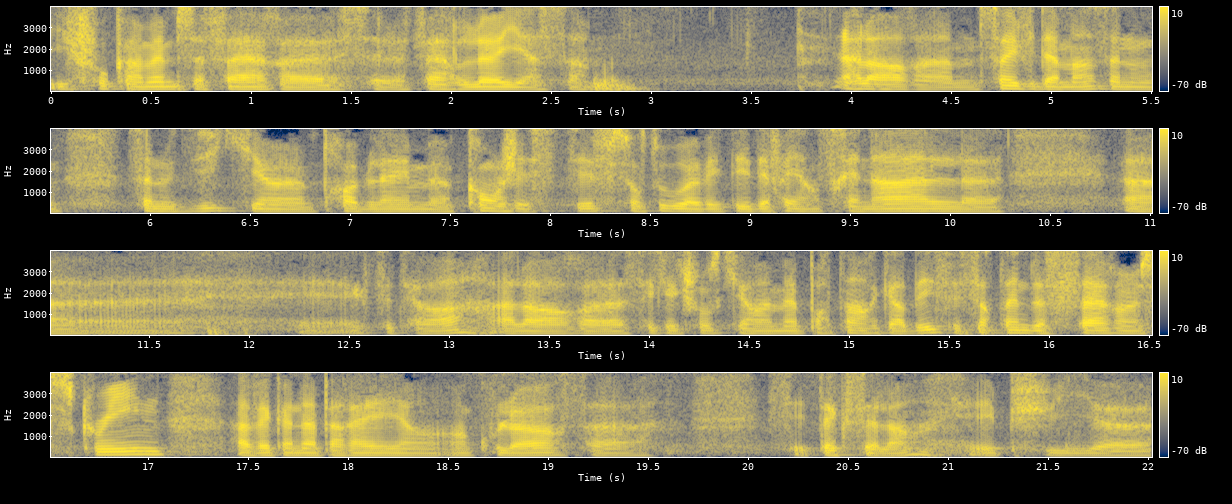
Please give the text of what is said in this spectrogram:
il faut quand même se faire, euh, se faire l'œil à ça. Alors, euh, ça, évidemment, ça nous, ça nous dit qu'il y a un problème congestif, surtout avec des défaillances rénales euh, etc. Alors, euh, c'est quelque chose qui est quand même important à regarder. C'est certain de faire un screen avec un appareil en, couleur, ça, c'est excellent. Et puis, euh,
